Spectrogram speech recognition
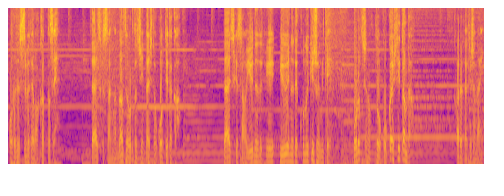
これで全て分かったぜ。大輔さんがなぜ俺たちに対して怒っていたか。大輔さんは UN でこの記事を見て、俺たちのことを誤解していたんだ。彼だけじゃない。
